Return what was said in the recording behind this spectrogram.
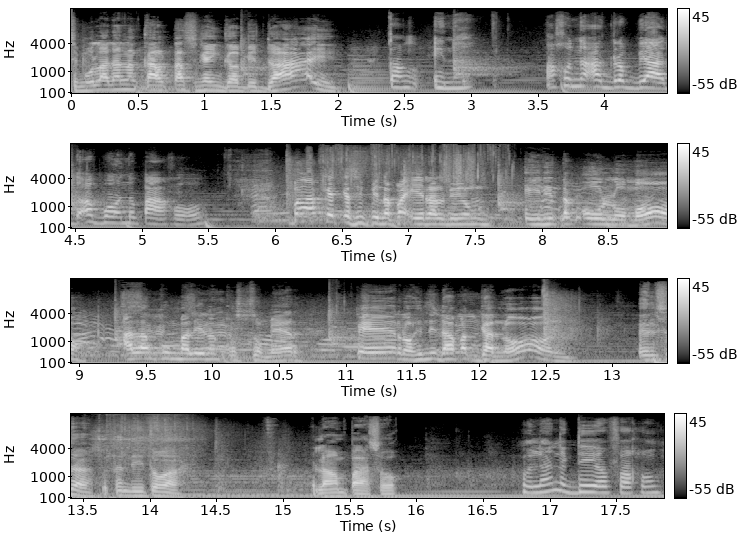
Simula na ng kaltas ngayong gabi, Day. Tang ina. Ako na agrabyado, abono pa ako. Bakit kasi pinapairal mo yung init ng ulo mo? Alam kong mali ng customer, pero hindi dapat ganon. Elsa, ba't nandito ka? Wala kang pasok? Wala, nag-day off ako.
